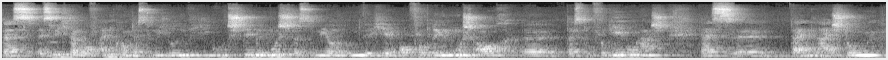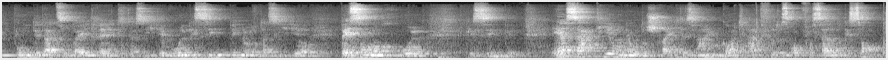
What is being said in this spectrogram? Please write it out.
dass es nicht darauf ankommt, dass du mich irgendwie gut stimmen musst, dass du mir irgendwelche Opfer bringen musst, auch äh, dass du Vergebung hast, dass äh, deine Leistung Punkte dazu beiträgt, dass ich dir wohlgesinnt bin oder dass ich dir besser noch wohlgesinnt bin. Er sagt hier und er unterstreicht es, nein, Gott hat für das Opfer selber gesorgt.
